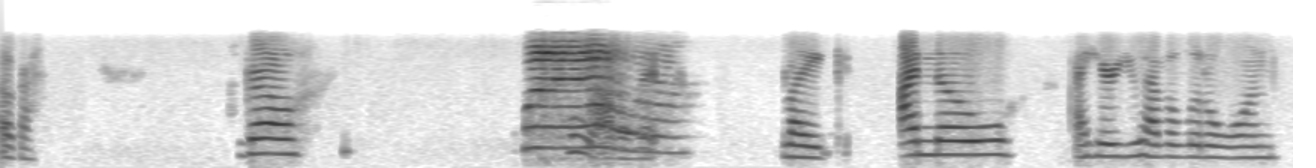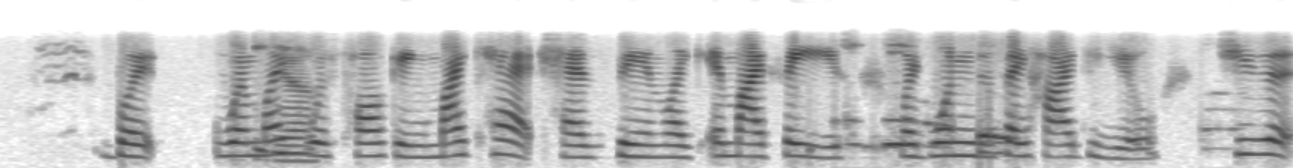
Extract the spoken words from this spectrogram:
Okay. Girl, pull out of it. Like, I know I hear you have a little one, but when Mike Yeah. was talking, my cat has been like in my face, like wanting to say hi to you. She's a,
